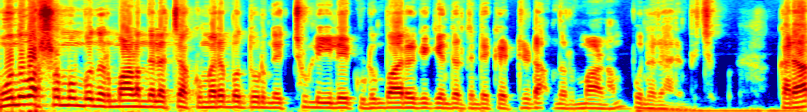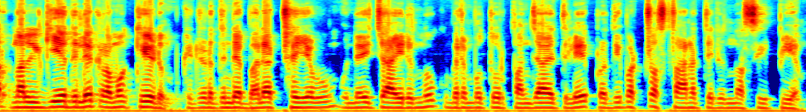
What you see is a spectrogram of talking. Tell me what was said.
മൂന്ന് വർഷം മുമ്പ് നിർമ്മാണം നിലച്ച കുമരമ്പത്തൂർ നെച്ചുള്ളിയിലെ കുടുംബാരോഗ്യ കേന്ദ്രത്തിന്റെ കെട്ടിട നിർമ്മാണം പുനരാരംഭിച്ചു. കരാർ നൽകിയതിലെ ക്രമക്കേടും കെട്ടിടത്തിന്റെ ബലക്ഷയവും ഉന്നയിച്ചായിരുന്നു കുമരമ്പത്തൂർ പഞ്ചായത്തിലെ പ്രതിപക്ഷ സ്ഥാനത്തിരുന്ന സി പി എം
